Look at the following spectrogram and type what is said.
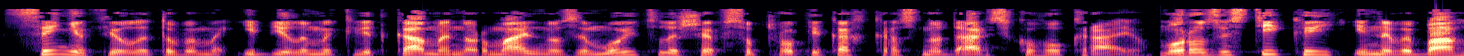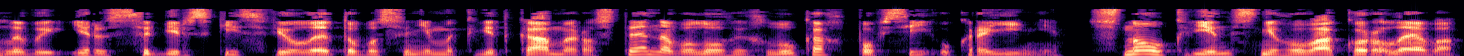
синьо-фіолетовими і білими квітками нормально зимують лише в субтропіках Краснодарського краю. Морозостійкий і невибагливий ірис сибірський з фіолетово-синіми квітками росте на вологих луках по всій Україні. Сноуквін снігова королева.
